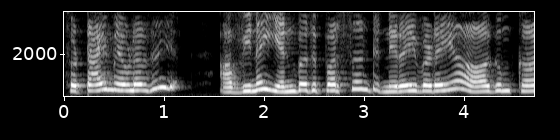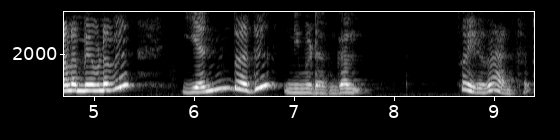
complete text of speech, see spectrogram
ஸோ டைம் எவ்வளவு? அவ்வினை எண்பது பர்சன்ட் நிறைவடைய ஆகும் காலம் எவ்வளவு? எண்பது நிமிடங்கள். ஸோ இதுதான் ஆன்சர்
